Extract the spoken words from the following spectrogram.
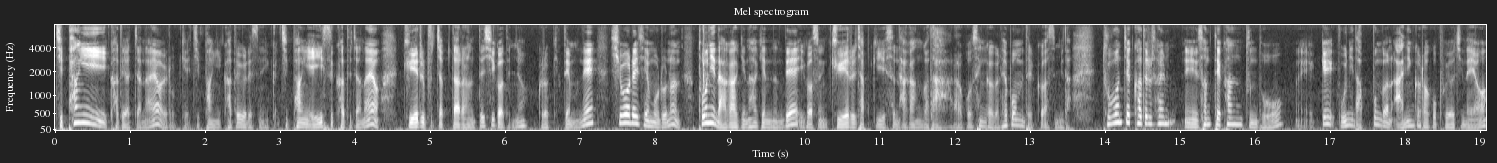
지팡이 카드였잖아요. 이렇게 지팡이 카드 그랬으니까 지팡이 에이스 카드잖아요. 기회를 붙잡다라는 뜻이거든요. 그렇기 때문에 10월의 재물로는 돈이 나가긴 하겠는데 이것은 기회를 잡기 위해서 나간 거다라고 생각을 해보면 될 것 같습니다. 두 번째 카드를 살, 예, 선택한 분도 예, 꽤 운이 나쁜 건 아닌 거라고 보여지네요.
